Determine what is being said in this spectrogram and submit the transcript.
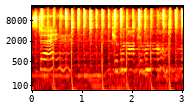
Stay, keep on, keep on.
